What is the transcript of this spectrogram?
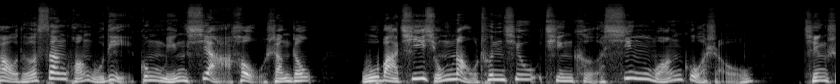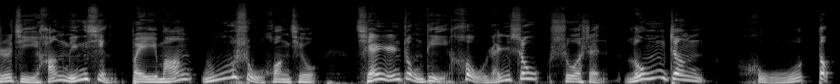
道德三皇五帝，功名夏后商周；五霸七雄闹春秋，顷刻兴亡过手。青史几行名姓，北邙无数荒丘。前人种地，后人收，说甚龙争虎斗？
